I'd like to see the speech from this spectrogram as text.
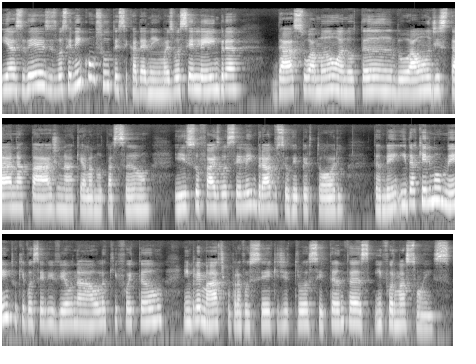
E às vezes você nem consulta esse caderninho, mas você lembra da sua mão anotando aonde está na página aquela anotação. Isso faz você lembrar do seu repertório também e daquele momento que você viveu na aula que foi tão emblemático para você, que te trouxe tantas informações.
